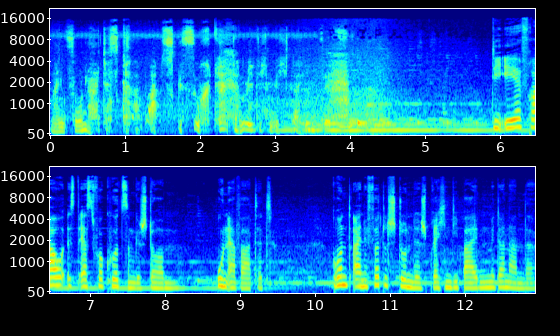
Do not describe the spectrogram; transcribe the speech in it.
mein Sohn hat das Grab ausgesucht, damit ich mich da hinsetze. Die Ehefrau ist erst vor kurzem gestorben. Unerwartet. Rund eine Viertelstunde sprechen die beiden miteinander.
